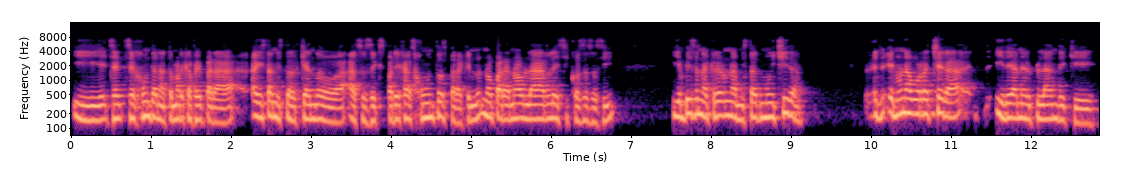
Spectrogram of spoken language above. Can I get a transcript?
y se, juntan a tomar café para, ahí están stalkeando a, a sus exparejas juntos para que no, no, para no hablarles y cosas así, y empiezan a crear una amistad muy chida. En, una borrachera idean el plan de que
